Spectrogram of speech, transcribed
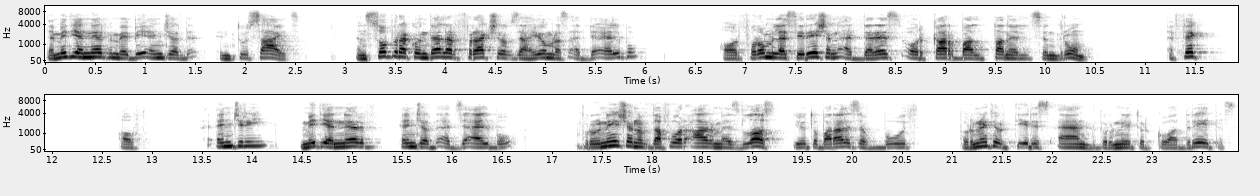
The median nerve may be injured in two sides. In supracondylar fracture of the humerus at the elbow, or from laceration at the wrist or carpal tunnel syndrome. Effect of injury, median nerve injured at the elbow. Pronation of the forearm is lost due to paralysis of both pronator teres and pronator quadratus.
